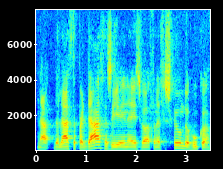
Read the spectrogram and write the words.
Nou, de laatste paar dagen zie je ineens wel vanuit verschillende hoeken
